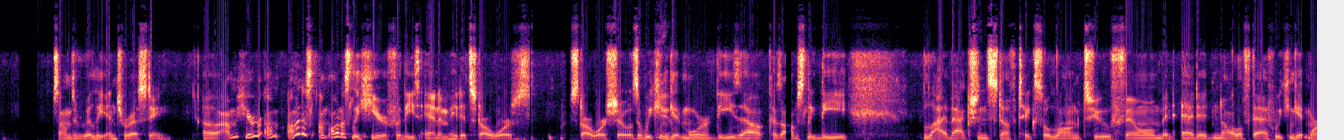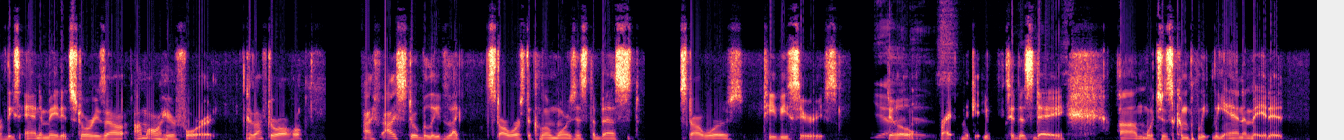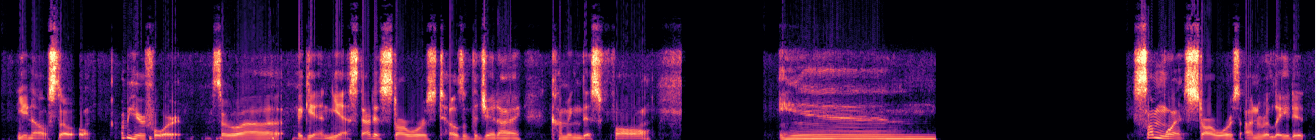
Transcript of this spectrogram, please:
sounds really interesting. Uh, I'm here. I'm honest. I'm honestly here for these animated Star Wars, Star Wars shows. If we can get more of these out, because obviously the live action stuff takes so long to film and edit and all of that. If we can get more of these animated stories out, I'm all here for it. Because after all, I, I still believe like Star Wars: The Clone Wars is the best Star Wars TV series yeah, still right like, to this day, um, which is completely animated. You know, so I'm here for it. So uh, again, yes, that is Star Wars: Tales of the Jedi coming this fall, and somewhat Star Wars unrelated.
